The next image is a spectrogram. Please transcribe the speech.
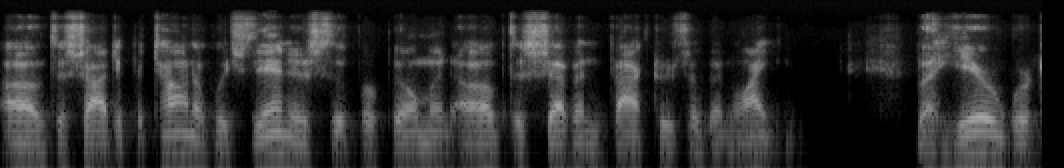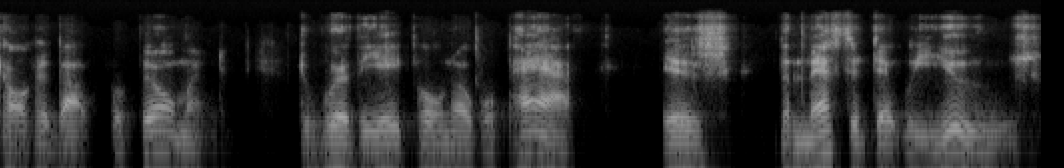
of the Satipatthana, which then is the fulfillment of the seven factors of enlightenment. But here we're talking about fulfillment to where the Eightfold Noble Path is the method that we use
